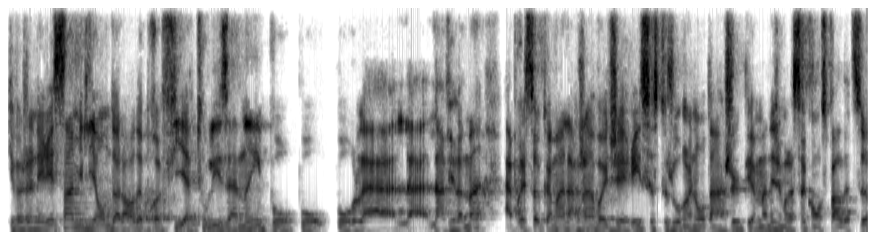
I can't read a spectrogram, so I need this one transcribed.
qui va générer 100 millions de dollars de profit à tous les années pour pour pour l'environnement. Après ça, comment l'argent va être géré, ça c'est toujours un autre enjeu. Puis à un moment donné, j'aimerais ça qu'on se parle de ça,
